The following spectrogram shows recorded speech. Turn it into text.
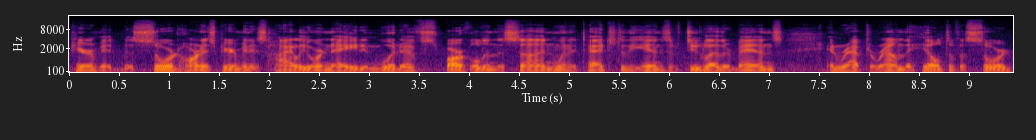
pyramid. The sword harness pyramid is highly ornate and would have sparkled in the sun when attached to the ends of two leather bands and wrapped around the hilt of a sword.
